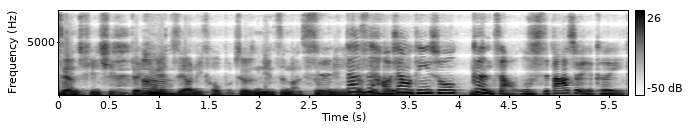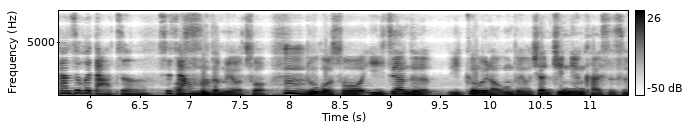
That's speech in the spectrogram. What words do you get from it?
这样情形。对，因为只要你投就是年资满十五年以上，但是好像听说更早五十八岁也可以，但是会打折，是这样吗？是的，没有错。嗯，如果说以这样的以各位劳工朋友，像今年开始是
